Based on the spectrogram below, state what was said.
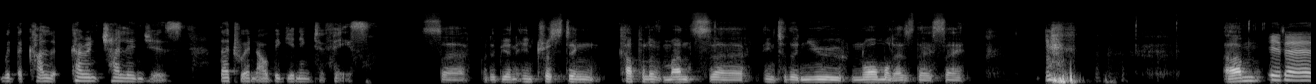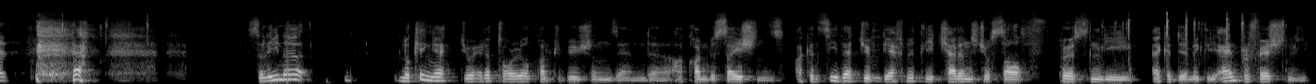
with the current challenges that we're now beginning to face. It's uh, going to be an interesting couple of months uh, into the new normal, as they say. um, it is. Selina, looking at your editorial contributions and uh, our conversations, I can see that you've definitely challenged yourself personally, academically, and professionally.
